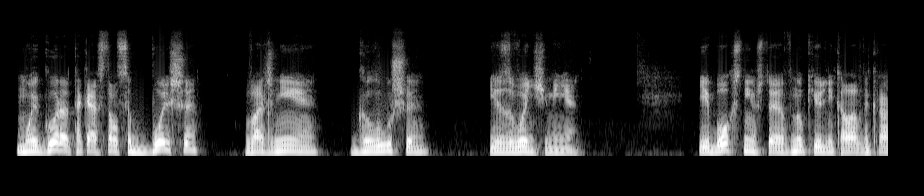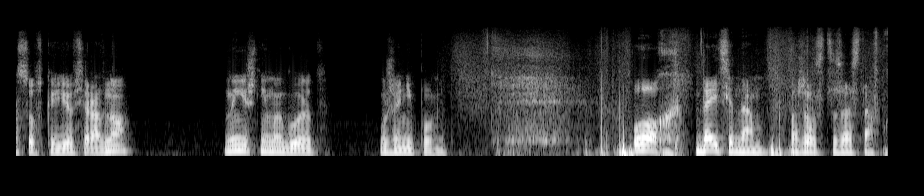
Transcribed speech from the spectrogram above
Мой город так и остался больше, важнее, глуше и звонче меня – и бог с ним, что я внук Юлии Николаевны Красовской. Ее все равно нынешний мой город уже не помнит. Ох, дайте нам, пожалуйста, заставку.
